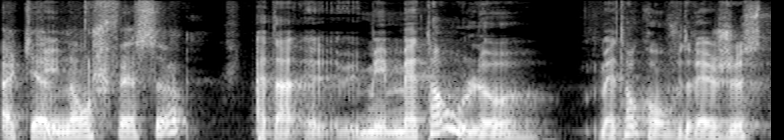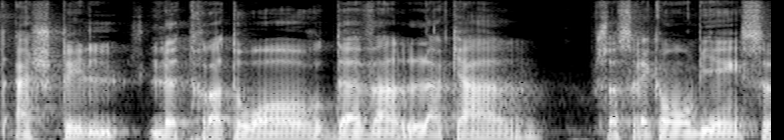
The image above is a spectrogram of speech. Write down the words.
À quel Et- nom je fais ça? Attends, euh, mais mettons là, mettons qu'on voudrait juste acheter le, le trottoir devant le local. Ça serait combien ça?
